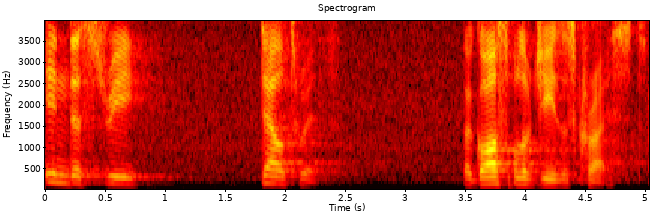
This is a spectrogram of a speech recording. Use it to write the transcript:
industry dealt with? The gospel of Jesus Christ.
